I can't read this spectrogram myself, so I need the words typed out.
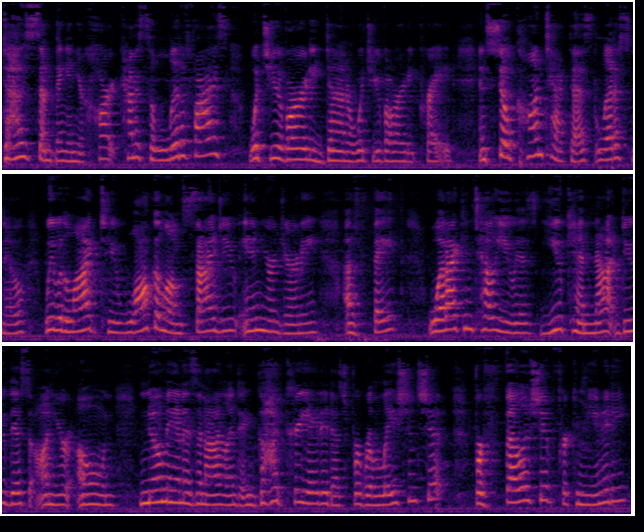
does something in your heart, kind of solidifies what you have already done or what you've already prayed. And so contact us, let us know. We would like to walk alongside you in your journey of faith. What I can tell you is you cannot do this on your own. No man is an island and God created us for relationship, for fellowship, for community.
